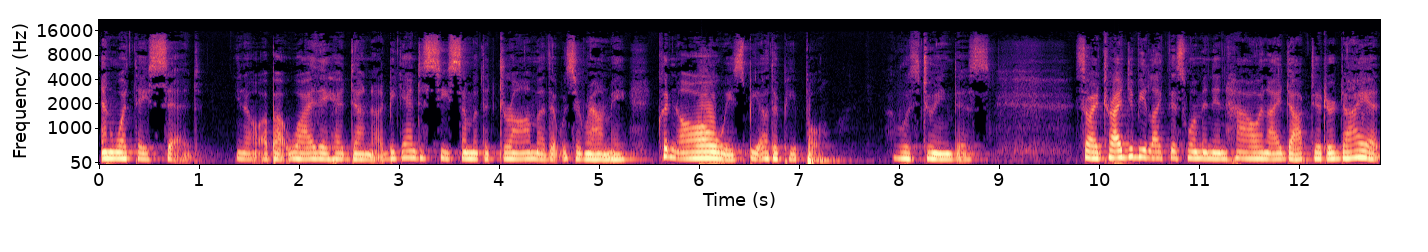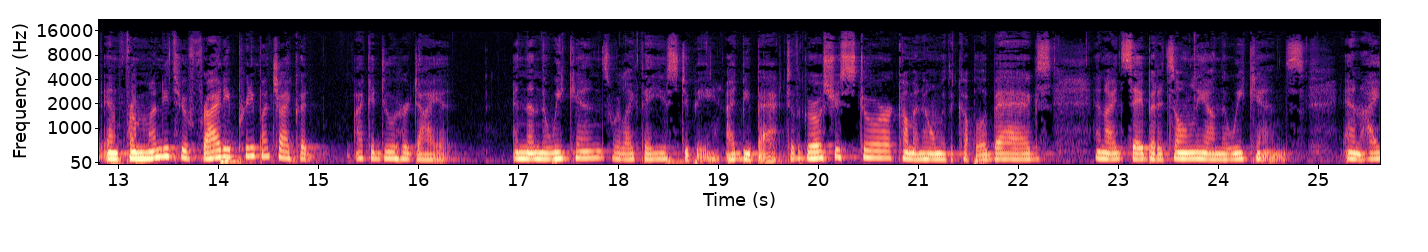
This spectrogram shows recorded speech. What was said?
and what they said, you know, about why they had done it. I began to see some of the drama that was around me. Couldn't always be other people who was doing this. So I tried to be like this woman in HOW, and I adopted her diet. And from Monday through Friday, pretty much I could I could do her diet. And then the weekends were like they used to be. I'd be back to the grocery store, coming home with a couple of bags, and I'd say, "But it's only on the weekends." And I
